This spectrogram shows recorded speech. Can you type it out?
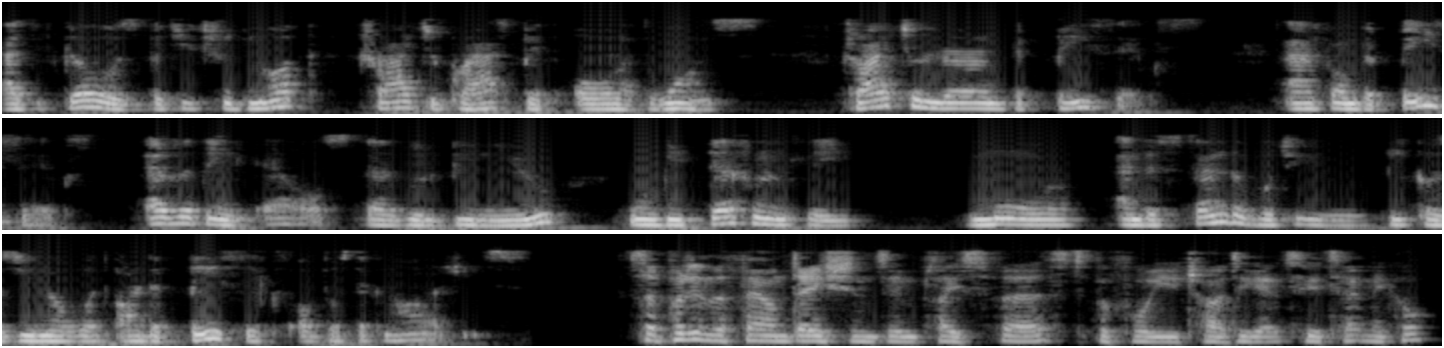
as it goes, but you should not try to grasp it all at once. Try to learn the basics. And from the basics, everything else that will be new will be definitely more understandable to you because you know what are the basics of those technologies. So putting the foundations in place first before you try to get too technical?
